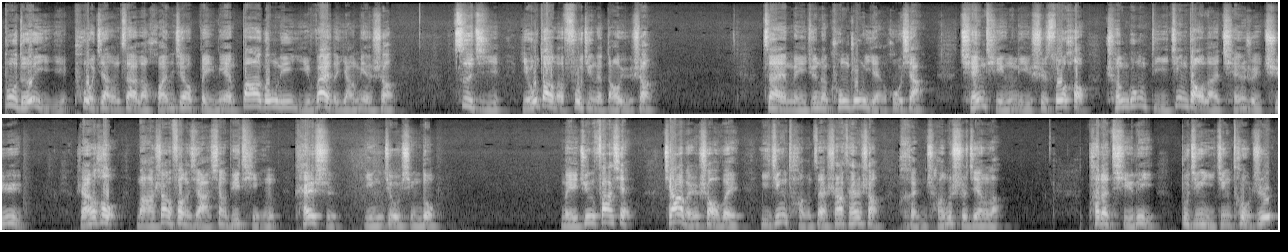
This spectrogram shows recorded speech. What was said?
不得已迫降在了环礁北面八公里以外的洋面上，自己游到了附近的岛屿上，在美军的空中掩护下。潜艇李氏梭号成功抵近到了潜水区域，然后马上放下橡皮艇，开始营救行动。美军发现加文少尉已经躺在沙滩上很长时间了，他的体力不仅已经透支，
